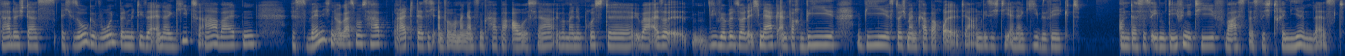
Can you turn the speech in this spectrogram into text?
Dadurch, dass ich so gewohnt bin, mit dieser Energie zu arbeiten, ist, wenn ich einen Orgasmus habe, breitet der sich einfach über meinen ganzen Körper aus, ja, über meine Brüste, über also die Wirbelsäule. Ich merke einfach, wie, wie es durch meinen Körper rollt, ja, und wie sich die Energie bewegt. Und das ist eben definitiv was, das sich trainieren lässt.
